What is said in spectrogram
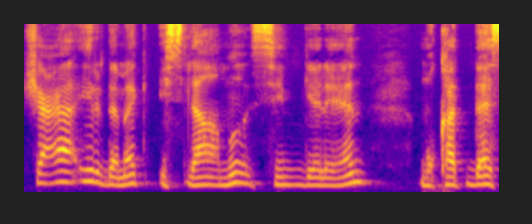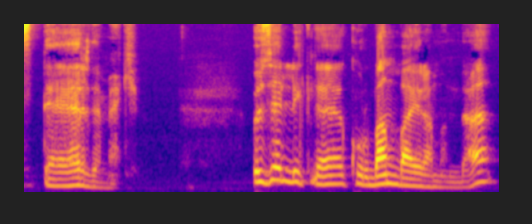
Şair demek İslam'ı simgeleyen mukaddes değer demek. Özellikle kurban bayramında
